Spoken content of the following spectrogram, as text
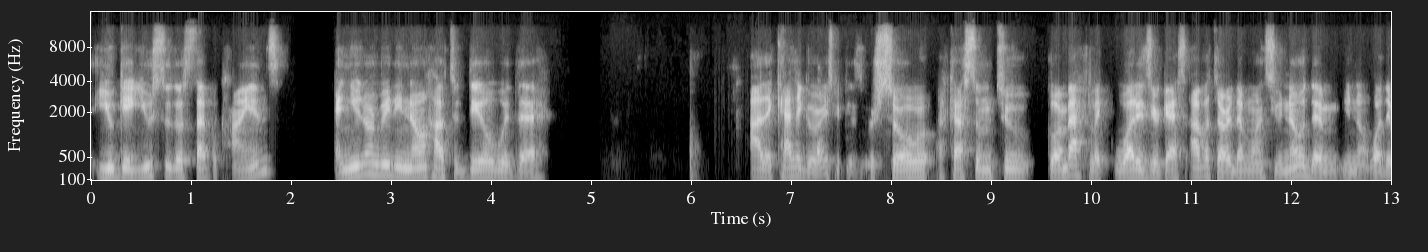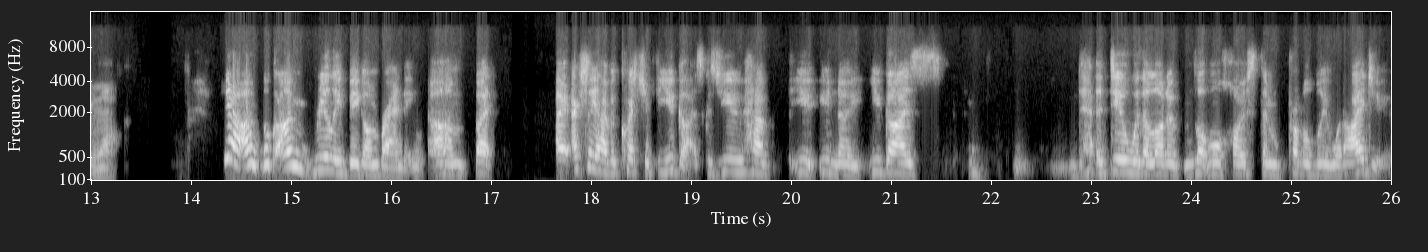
you get used to those type of clients, and you don't really know how to deal with the other categories because you're so accustomed to going back. Like, what is your guest avatar? And then once you know them, you know what they want. Yeah, I'm, look, I'm really big on branding, um, but I actually have a question for you guys because you have you you know you guys deal with a lot of lot more hosts than probably what I do.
